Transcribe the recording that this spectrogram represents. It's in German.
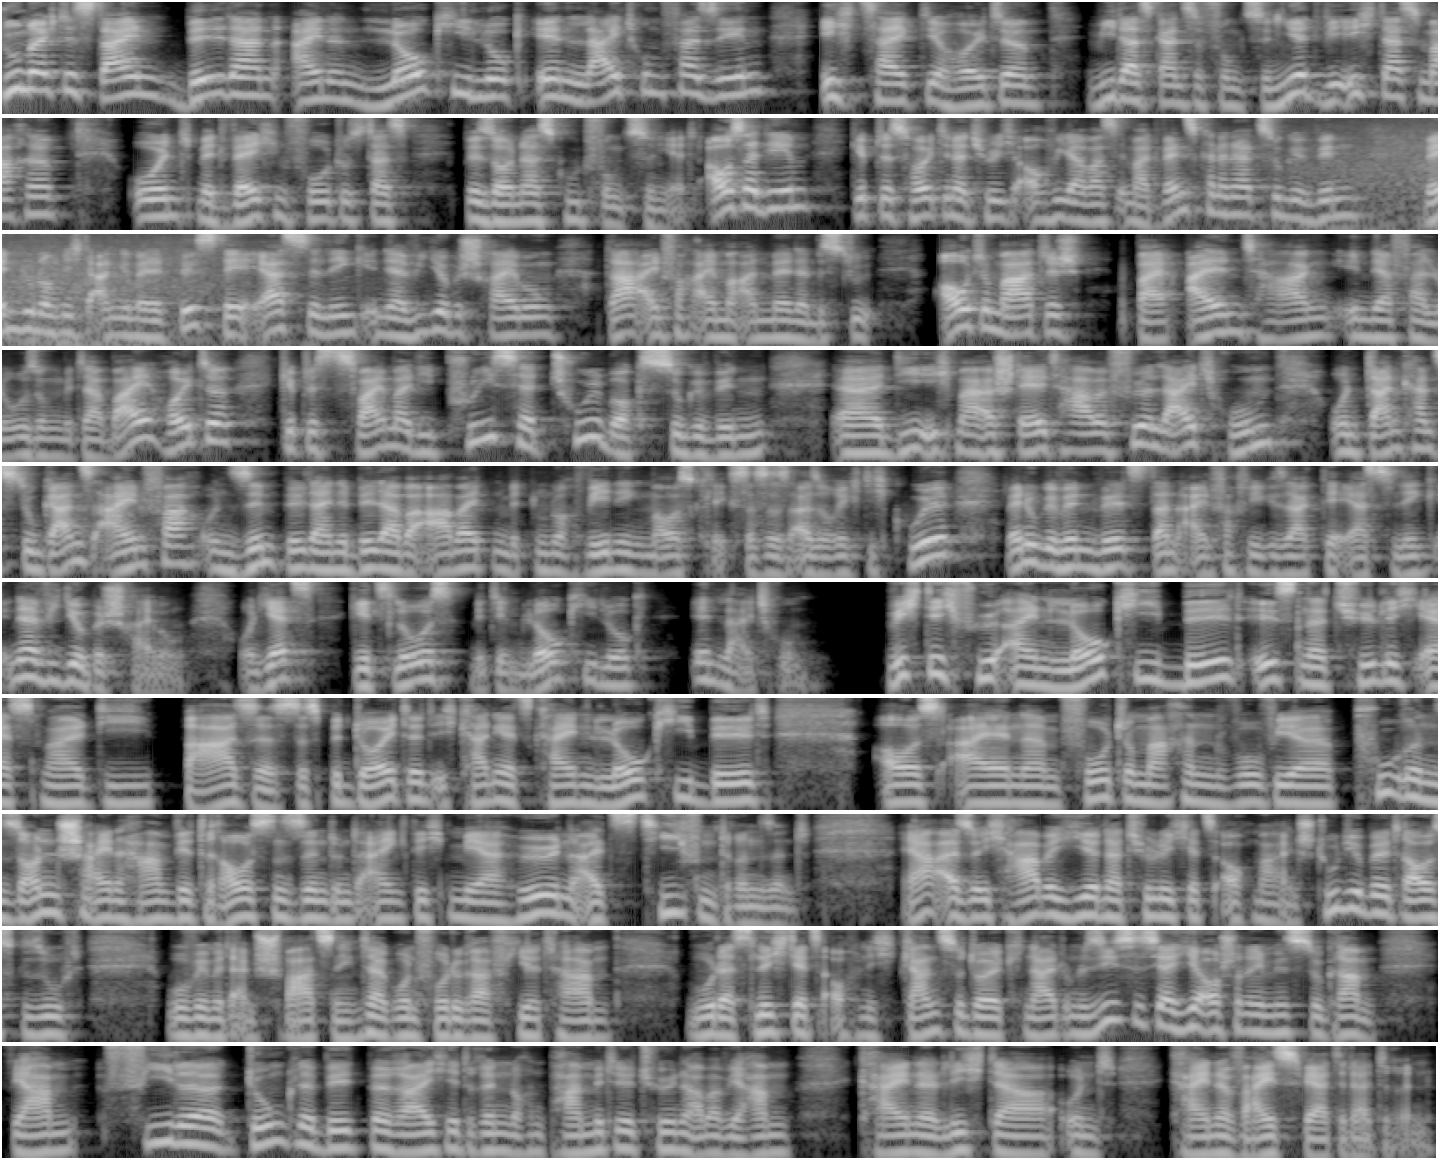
Du möchtest deinen Bildern einen Low-Key-Look in Lightroom versehen. Ich zeige dir heute, wie das Ganze funktioniert, wie ich das mache und mit welchen Fotos das besonders gut funktioniert. Außerdem gibt es heute natürlich auch wieder was im Adventskalender zu gewinnen. Wenn du noch nicht angemeldet bist, der erste Link in der Videobeschreibung, da einfach einmal anmelden, dann bist du automatisch bei allen Tagen in der Verlosung mit dabei. Heute gibt es zweimal die Preset Toolbox zu gewinnen, äh, die ich mal erstellt habe für Lightroom und dann kannst du ganz einfach und simpel deine Bilder bearbeiten mit nur noch wenigen Mausklicks. Das ist also richtig cool. Wenn du gewinnen willst, dann einfach wie gesagt der erste Link in der Videobeschreibung. Und jetzt geht's los mit dem Low-Key-Look in Lightroom. Wichtig für ein Low-Key-Bild ist natürlich erstmal die Basis. Das bedeutet, ich kann jetzt kein Low-Key-Bild aus einem Foto machen, wo wir puren Sonnenschein haben, wir draußen sind und eigentlich mehr Höhen als Tiefen drin sind. Ja, also ich habe hier natürlich jetzt auch mal ein Studiobild rausgesucht, wo wir mit einem schwarzen Hintergrund fotografiert haben, wo das Licht jetzt auch nicht ganz so doll knallt. Und du siehst es ja hier auch schon im Histogramm. Wir haben viele dunkle Bildbereiche drin, noch ein paar Mitteltöne, aber wir haben keine Lichter und keine Weißwerte da drin.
